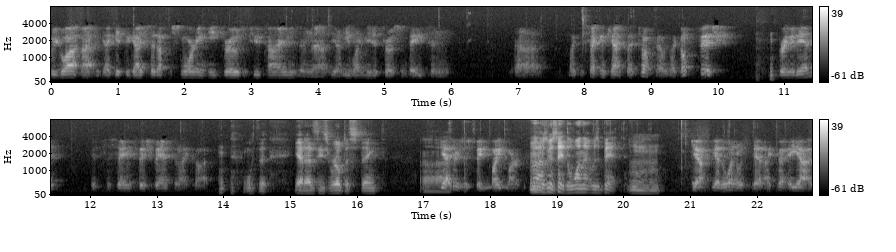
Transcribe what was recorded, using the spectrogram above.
we go out, and I, I get the guy set up this morning. He throws a few times, and uh, you know he wanted me to throw some baits, and uh, like the second cast I took, I was like, oh, fish, bring it in. It's the same fish Vance and I caught. with the yeah, it has these real distinct. Uh, Yeah, there's this big bite mark. Well, I was gonna say the one that was bit. hmm Yeah, yeah, the one was dead. I caught, yeah,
